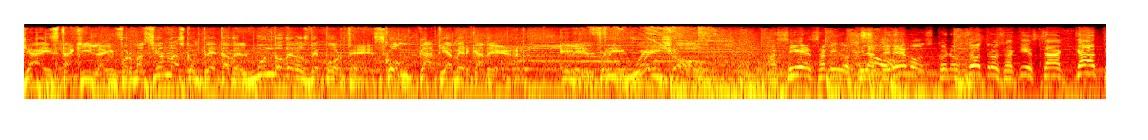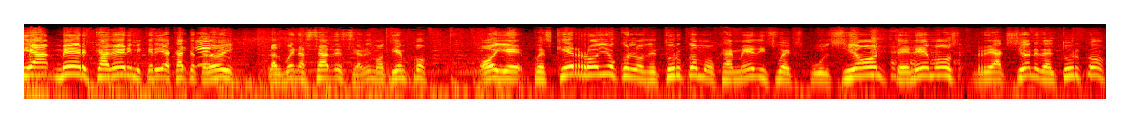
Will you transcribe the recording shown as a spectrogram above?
Ya está aquí la información más completa del mundo de los deportes con Katia Mercader en el Freeway Show. Así es, amigos. Y la tenemos con nosotros. Aquí está Katia Mercader. Y mi querida Katia, te doy las buenas tardes y al mismo tiempo. Oye, pues qué rollo con lo de Turco Mohamed y su expulsión. Tenemos reacciones del Turco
